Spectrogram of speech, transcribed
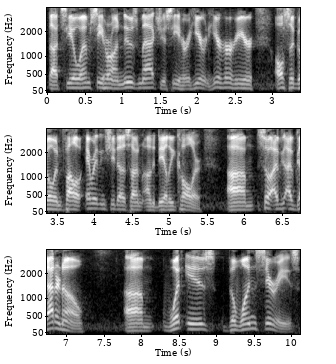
dot C O M. See her on Newsmax. You see her here and hear her here. Also, go and follow everything she does on, on the Daily Caller. Um, so I've, I've got to know um, what is the one series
